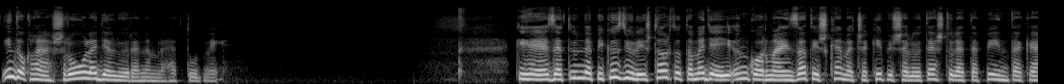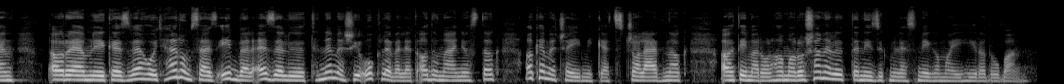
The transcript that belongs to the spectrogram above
Indoklásról egyelőre nem lehet tudni. Kihelyezett ünnepi közgyűlés tartott a megyei önkormányzat és Kemecse képviselő testülete pénteken, arra emlékezve, hogy 300 évvel ezelőtt nemesi oklevelet adományoztak a kemecsei Mikec családnak. A témáról hamarosan előtte nézzük, mi lesz még a mai híradóban.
